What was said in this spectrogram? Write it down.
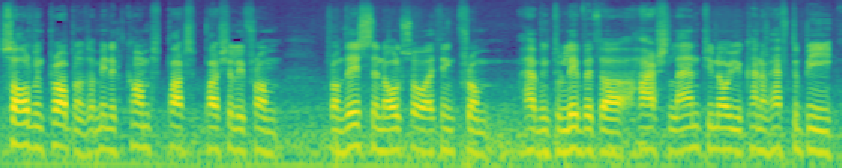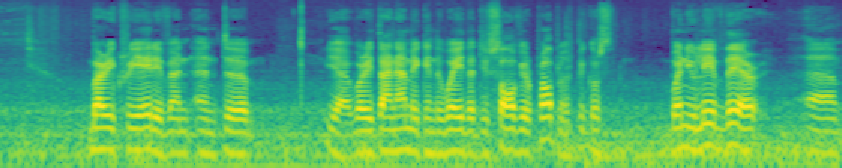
solving problems. I mean, it comes par partially from from this, and also I think from having to live with a harsh land. You know, you kind of have to be very creative and and uh, yeah, very dynamic in the way that you solve your problems because when you live there um,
